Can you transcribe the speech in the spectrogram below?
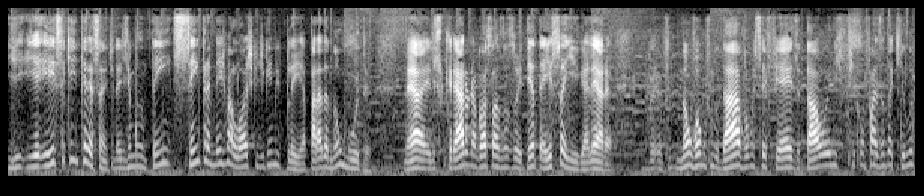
e, e esse aqui é interessante, né? Eles mantêm sempre a mesma lógica de gameplay, a parada não muda, né? Eles criaram o um negócio lá nos anos 80, é isso aí, galera não vamos mudar, vamos ser fiéis e tal, eles ficam fazendo aquilo,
